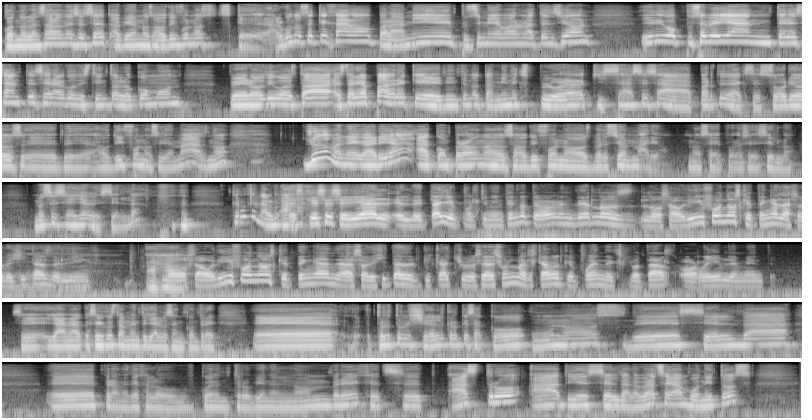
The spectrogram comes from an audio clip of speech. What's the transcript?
Cuando lanzaron ese set, había unos audífonos que algunos se quejaron. Para mí, pues sí me llamaron la atención. Y digo, pues se veían interesantes, era algo distinto a lo común. Pero digo, está, estaría padre que Nintendo también explorara quizás esa parte de accesorios eh, de audífonos y demás, ¿no? Yo no me negaría a comprar unos audífonos versión Mario, no sé, por así decirlo. No sé si haya de Zelda. Creo que en algo. Es que ese sería el, detalle, porque Nintendo te va a vender los, los audífonos que tengan las orejitas de Link. Los audífonos que tengan las orejitas del Pikachu. O sea, es un mercado que pueden explotar horriblemente. Sí, ya me, sí, justamente ya los encontré. Eh, Turtle Shell creo que sacó unos de Zelda. Eh, espérame, déjalo, encuentro bien el nombre. Headset Astro A10 Zelda. La verdad se vean bonitos.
